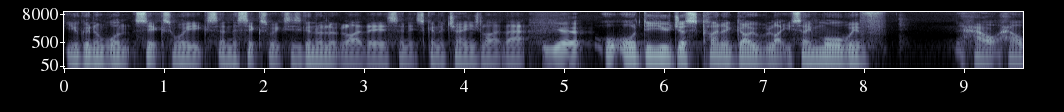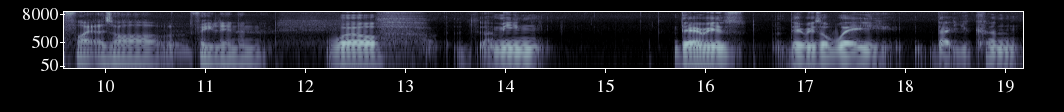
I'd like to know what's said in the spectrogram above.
you're going to want six weeks, and the six weeks is going to look like this, and it's going to change like that, Yeah. or, or do you just kind of go like you say more with how how fighters are feeling and Well, I mean, there is there is a way that you can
